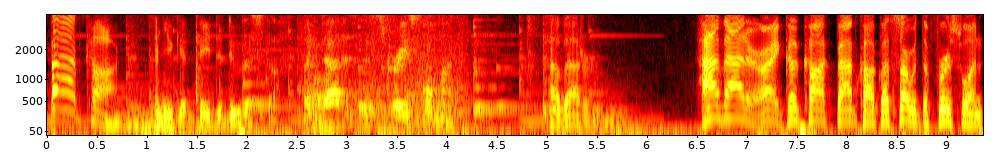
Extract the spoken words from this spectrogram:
bad cock. and you get paid to do this stuff. Like that is disgraceful, man. Have at her. Have at her. All right, good cock, Babcock. Let's start with the first one.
